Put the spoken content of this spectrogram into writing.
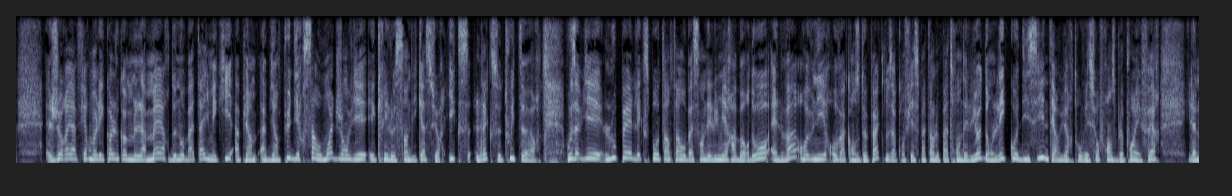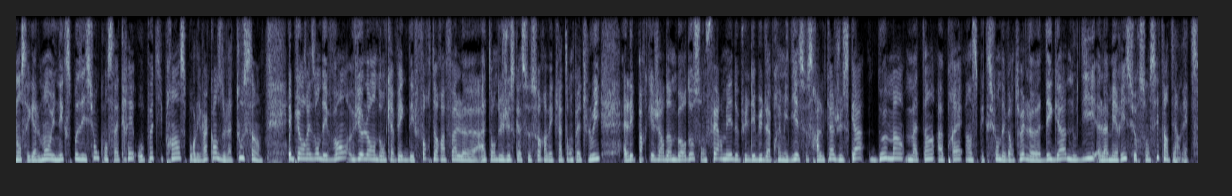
Je réaffirme l'école comme la mère de nos batailles, mais qui a bien, a bien pu dire ça au mois de janvier, écrit le syndicat sur X, l'ex-Twitter. Vous aviez loupé l'expo Tintin au bassin des Lumières à Bordeaux. Elle va revenir aux vacances de Pâques, nous a confié ce matin le patron des lieux dans l'écho d'ici, interview à retrouver sur francebleu.fr. Il annonce également une exposition consacrée au Petit Prince pour les vacances de la Toussaint. Et puis en raison des vents violents, donc avec des fortes rafales euh, attendues jusqu'à ce soir avec la tempête Louis, les parcs et jardins de Bordeaux sont fermés depuis le début de l'après-midi et ce sera le cas jusqu'à demain matin après inspection d'éventuels dégâts, nous dit la mairie sur son site internet.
